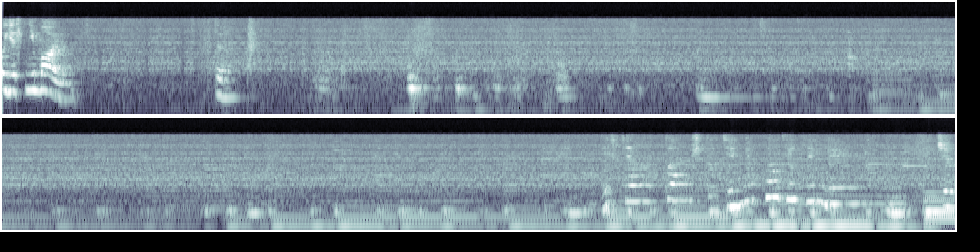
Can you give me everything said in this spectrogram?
я снимаю. Да. Есть дело в том, что день не будет длиннее, чем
